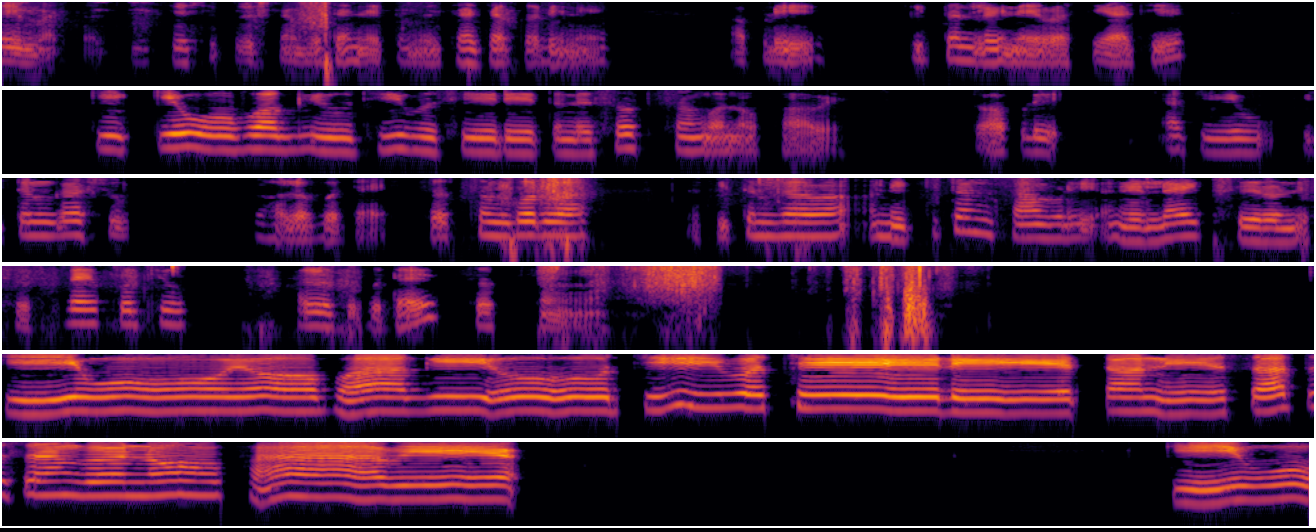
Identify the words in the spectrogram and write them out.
જય માતાજી. જય શ્રી કૃષ્ણ. બધાને તમે જાજા કરીને આપણે કીર્તન લઈને આવ્યા છીએ આજે કે કેવો અભાગ્યો જીવ છે રે તને સત્સંગ ન ફાવે. તો આપણે આજે એવું કીર્તન ગાશું. તો હાલો બધાએ સત્સંગ કરવા, કીર્તન ગાવા અને કીર્તન સાંભળી અને લાઈક, શેર અને સબસ્ક્રાઈબ કરજો. હાલો તો બધાએ સત્સંગમાં. કેવો ભાગ્યો જીવ છે રે, તને સત્સંગનો ફાવે. કેવો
